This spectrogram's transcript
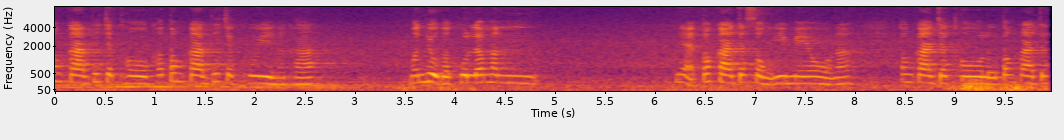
ต้องการที่จะโทรเขาต้องการที่จะคุยนะคะมือนอยู่กับคุณแล้วมัน เนี่ยต้องการจะส่งอีเมลนะต้องการจะโทรหรือต้องการจะ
